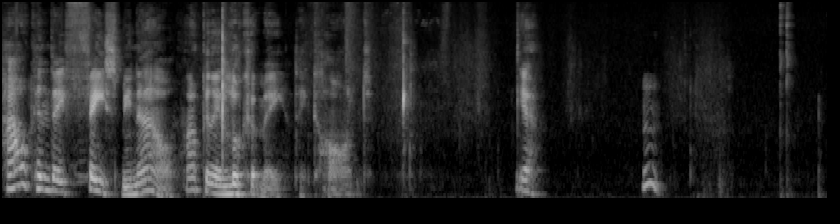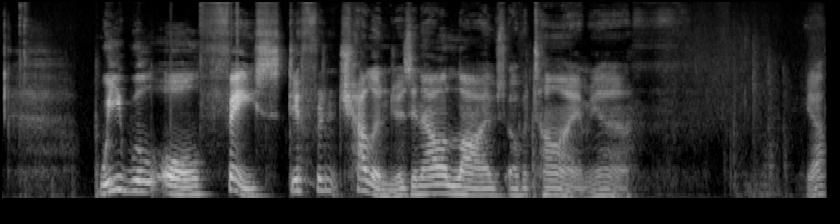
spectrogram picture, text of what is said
How can they face me now? How can they look at me? They can't. Yeah. Hmm. We will all face different challenges in our lives over time. Yeah. Yeah.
